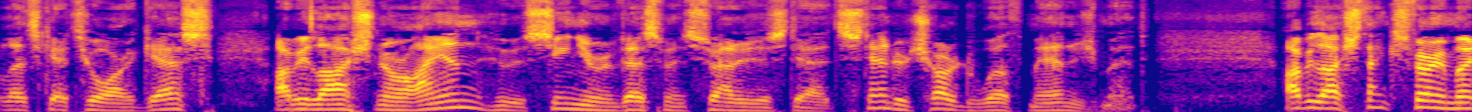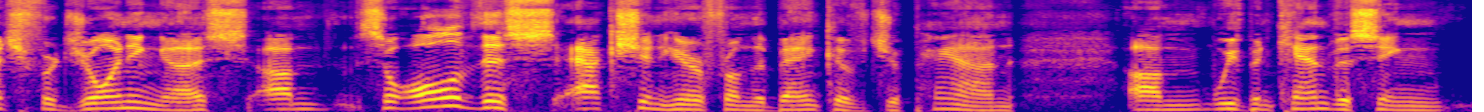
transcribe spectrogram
Let's get to our guest, Abhilash Narayan, who is Senior Investment Strategist at Standard Chartered Wealth Management. Abhilash, thanks very much for joining us. Um, so, all of this action here from the Bank of Japan, um, we've been canvassing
